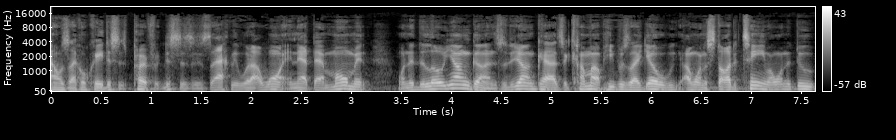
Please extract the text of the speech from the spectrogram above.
I was like, okay, this is perfect. This is exactly what I want. And at that moment, one of the little young guns, the young guys that come up, he was like, yo, I want to start a team. I want to do,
